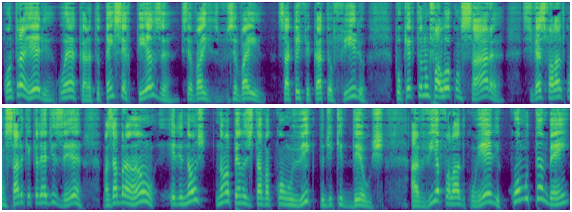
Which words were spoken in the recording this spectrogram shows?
contra ele. Ué, cara, tu tem certeza que você vai, você vai sacrificar teu filho? Por que, que tu não falou com Sara? Se tivesse falado com Sara, o que, que ele ia dizer? Mas Abraão, ele não, não apenas estava convicto de que Deus havia falado com ele, como também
